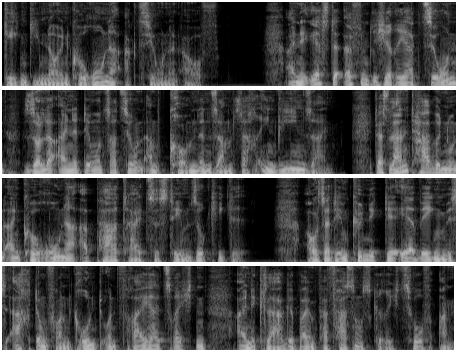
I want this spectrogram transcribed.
gegen die neuen Corona-Aktionen auf. Eine erste öffentliche Reaktion solle eine Demonstration am kommenden Samstag in Wien sein. Das Land habe nun ein Corona-Apartheidssystem, so Kickel. Außerdem kündigte er wegen Missachtung von Grund- und Freiheitsrechten eine Klage beim Verfassungsgerichtshof an.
